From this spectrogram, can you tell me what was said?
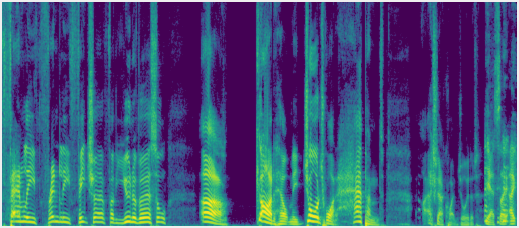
family friendly feature for Universal. Oh, God help me. George, what happened? Actually, I quite enjoyed it. yes. I, I, I,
